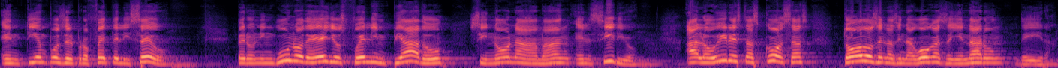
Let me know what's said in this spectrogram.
en tiempos del profeta Eliseo, pero ninguno de ellos fue limpiado, sino Naamán el sirio. Al oír estas cosas, todos en la sinagoga se llenaron de ira.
